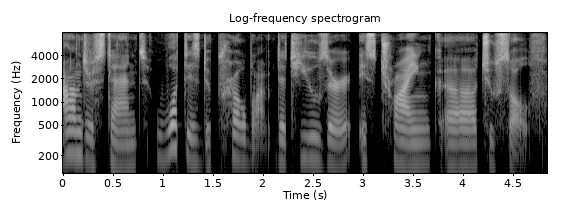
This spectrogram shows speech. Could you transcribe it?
understand what is the problem that user is trying uh, to solve.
